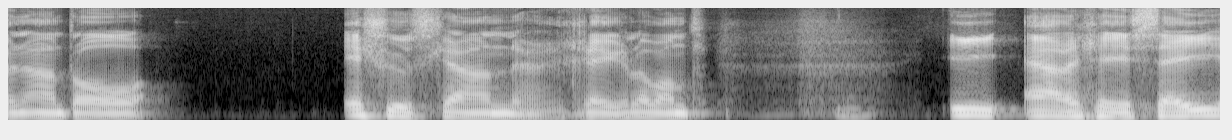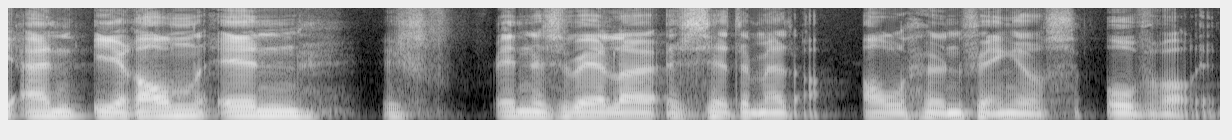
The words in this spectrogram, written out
een aantal issues gaan regelen. Want IRGC en Iran in Venezuela zitten met al hun vingers overal in.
